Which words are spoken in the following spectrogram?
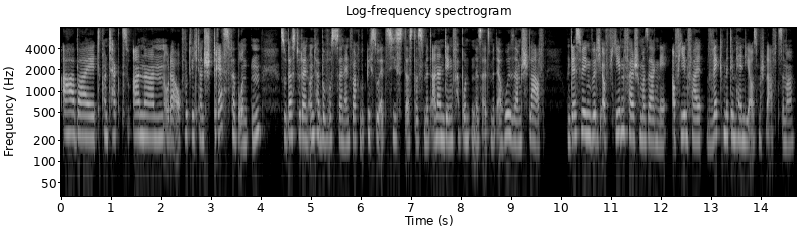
Arbeit, Kontakt zu anderen oder auch wirklich dann Stress verbunden, sodass du dein Unterbewusstsein einfach wirklich so erziehst, dass das mit anderen Dingen verbunden ist als mit erholsamem Schlaf. Und deswegen würde ich auf jeden Fall schon mal sagen, nee, auf jeden Fall weg mit dem Handy aus dem Schlafzimmer.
